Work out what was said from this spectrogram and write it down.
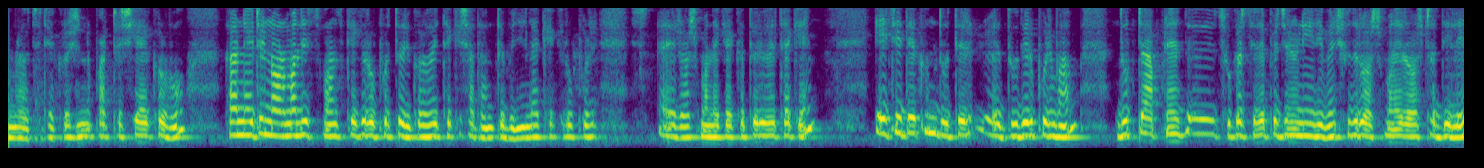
আমরা হচ্ছে ডেকোরেশনের পার্টটা শেয়ার করব। কারণ এটা নর্মালি স্পঞ্জ কেকের উপর তৈরি করা হয়ে থাকে, সাধারণত ভ্যানিলা কেকের উপরে রসমালাই কেকটা তৈরি হয়ে থাকে। এই যে দেখুন দুধের দুধের পরিমাণ, দুধটা আপনার সুগার সিরাপের জন্য নিয়ে নেবেন। শুধু রসমালাই রসটা দিলে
